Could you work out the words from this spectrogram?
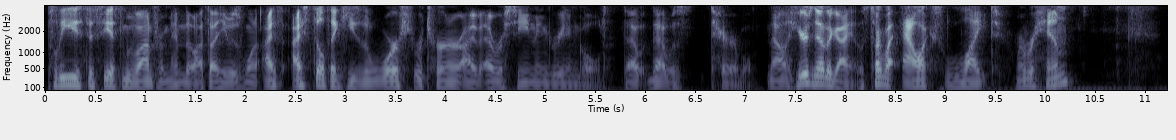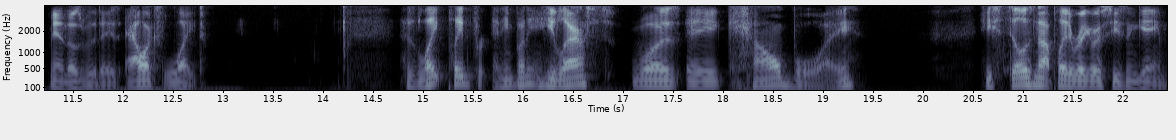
pleased to see us move on from him though. I thought he was one I I still think he's the worst returner I've ever seen in green and gold. That that was terrible. Now, here's another guy. Let's talk about Alex Light. Remember him? Man, those were the days. Alex Light. Has Light played for anybody? He last was a Cowboy. He still has not played a regular season game.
